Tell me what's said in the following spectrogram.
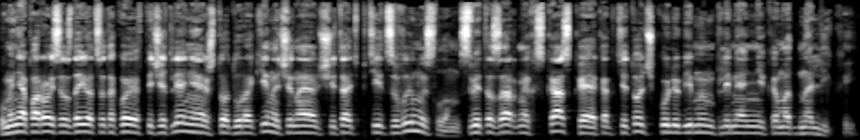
У меня порой создается такое впечатление, что дураки начинают считать птиц вымыслом, светозарных сказкой, а когтеточку любимым племянником одноликой.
